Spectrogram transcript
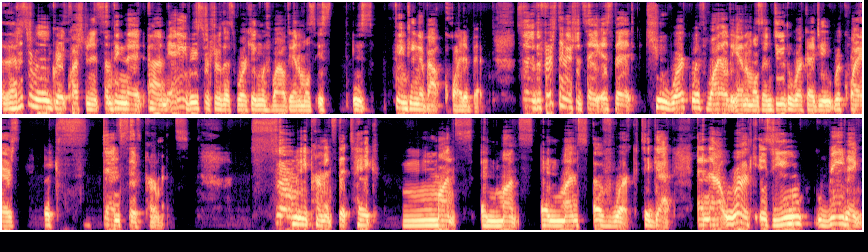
That is a really great question. It's something that um, any researcher that's working with wild animals is is thinking about quite a bit. So, the first thing I should say is that to work with wild animals and do the work I do requires extensive permits. So many permits that take months and months and months of work to get. And that work is you reading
